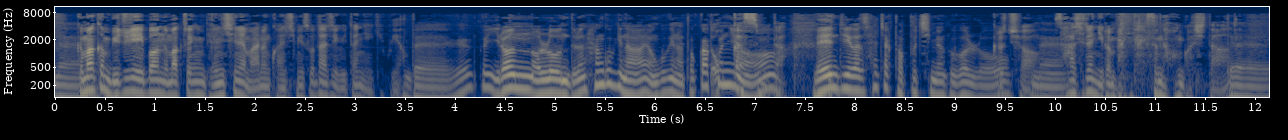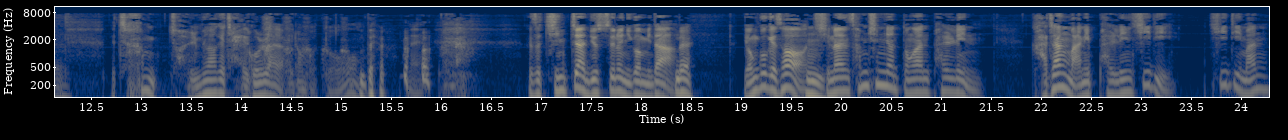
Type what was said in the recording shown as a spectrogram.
네. 그만큼 뮤즈의 이번 음악적인 변신에 많은 관심이 쏟아지고 있다는 얘기고요. 네. 그 이런 언론들은 한국이나 영국이나 똑같군요. 똑같습니다. 맨 뒤에 가서 살짝 덧붙이면 그걸로. 그렇죠. 네. 사실은 이런 맥락에서 나온 것이다. 네. 참 절묘하게 잘 골라요 이런 것도. 네. 네. 그래서 진짜 뉴스는 이겁니다. 네. 영국에서 음. 지난 30년 동안 팔린 가장 많이 팔린 CD, CD만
